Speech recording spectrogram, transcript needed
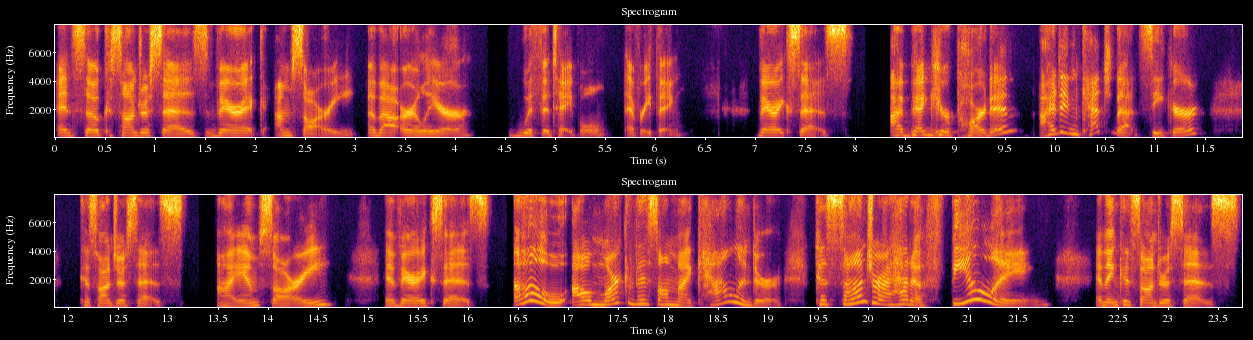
And so Cassandra says, Varric, I'm sorry about earlier with the table, everything. Varric says, I beg your pardon. I didn't catch that, Seeker. Cassandra says, I am sorry. And Varric says, Oh, I'll mark this on my calendar. Cassandra had a feeling. And then Cassandra says,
